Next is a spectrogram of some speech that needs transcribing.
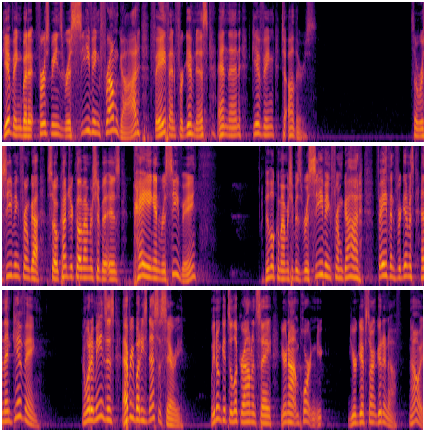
giving, but it first means receiving from God faith and forgiveness, and then giving to others. So, receiving from God. So, country club membership is paying and receiving. Biblical membership is receiving from God faith and forgiveness, and then giving. And what it means is everybody's necessary. We don't get to look around and say, You're not important your gifts aren't good enough. No,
